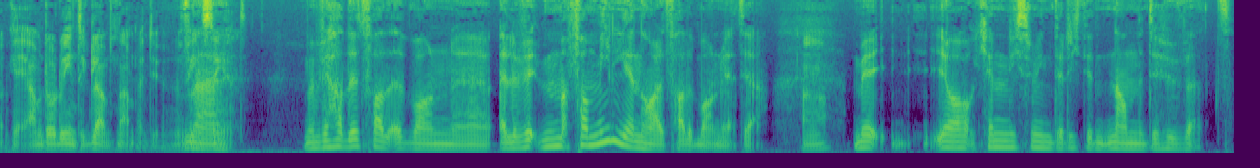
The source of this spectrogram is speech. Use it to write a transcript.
Okej, ja, men då har du inte glömt namnet ju. Det finns Nej. inget. Men vi hade ett fadderbarn, eh, eller vi, familjen har ett fadderbarn vet jag. Ja. Men jag kan liksom inte riktigt namnet i huvudet.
